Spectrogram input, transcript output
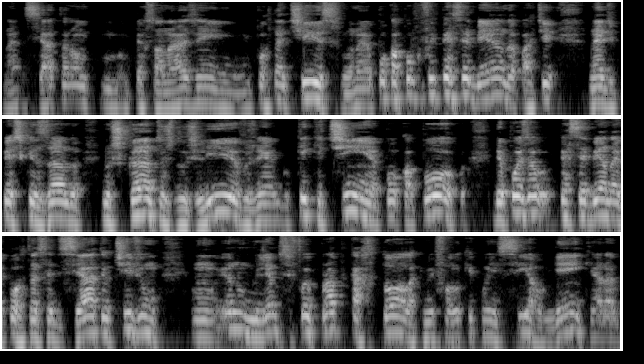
Né? Seattle era um, personagem importantíssimo. Né? Pouco a pouco fui percebendo, a partir né, de pesquisando nos cantos dos livros, né, o que, que tinha, pouco a pouco. Depois, eu percebendo a importância de Seattle, eu tive um, um, Eu não me lembro se foi o próprio Cartola que me falou que conhecia alguém que era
